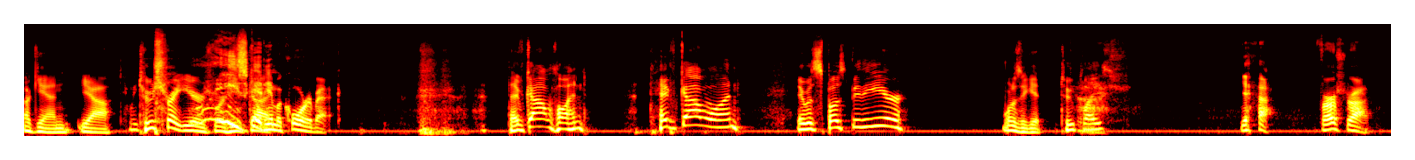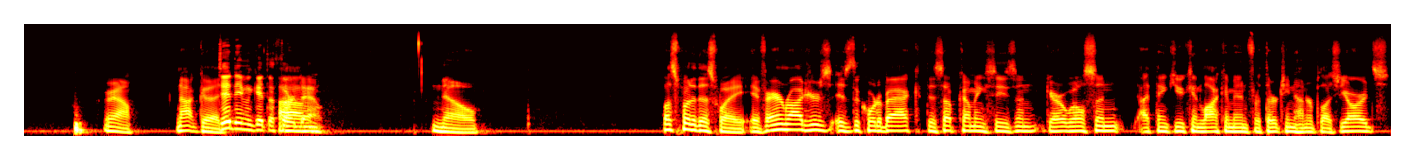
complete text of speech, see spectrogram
Again, yeah, two straight years where Please he's get got, him a quarterback. They've got one. They've got one. It was supposed to be the year. What does he get? Two plays? Yeah, first drive Yeah, not good. didn't even get the third Um, down. No. Let's put it this way: If Aaron Rodgers is the quarterback this upcoming season, Garrett Wilson, I think you can lock him in for thirteen hundred plus yards.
